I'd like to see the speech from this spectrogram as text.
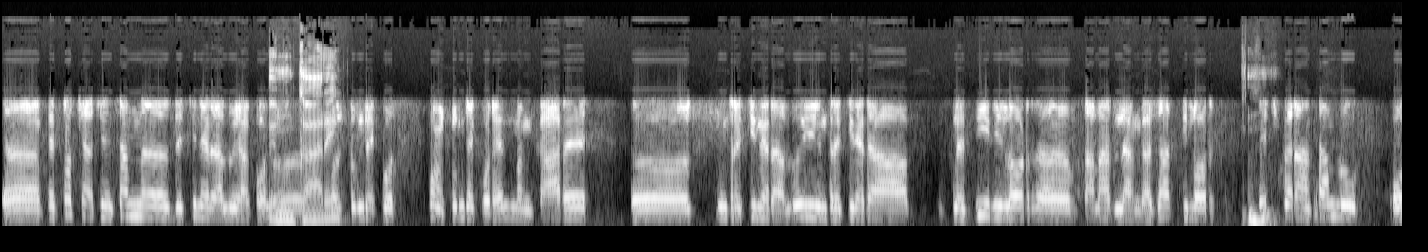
Uh, pe tot ceea ce înseamnă deținerea lui acolo. Pe mâncare? Consum de, cur- consum de curent, mâncare, uh, întreținerea lui, întreținerea clădirilor, uh, salariile angajaților. Mhm. Deci, pe ansamblu, o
